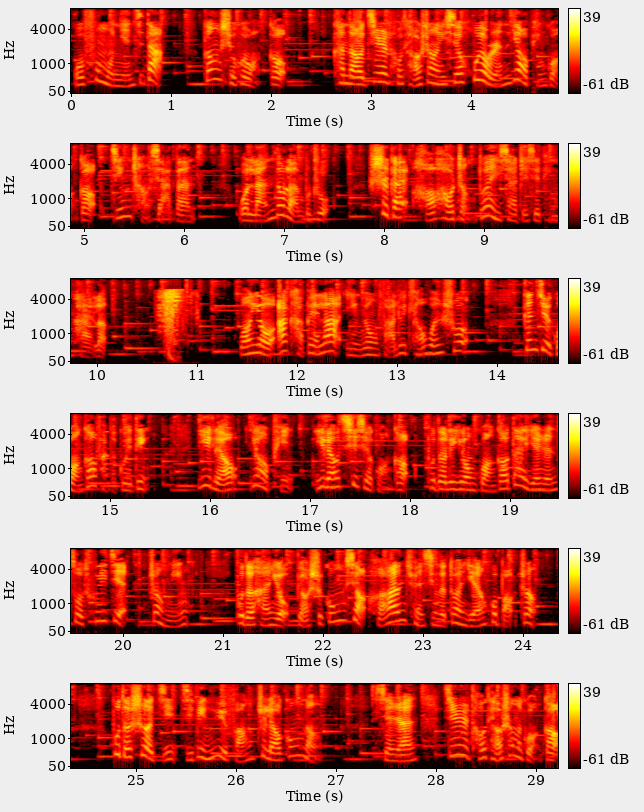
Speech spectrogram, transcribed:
我父母年纪大，刚学会网购。”看到今日头条上一些忽悠人的药品广告，经常下单，我拦都拦不住，是该好好整顿一下这些平台了。网友阿卡贝拉引用法律条文说，根据广告法的规定，医疗药品、医疗器械广告不得利用广告代言人做推荐、证明，不得含有表示功效和安全性的断言或保证，不得涉及疾病预防、治疗功能。显然，今日头条上的广告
